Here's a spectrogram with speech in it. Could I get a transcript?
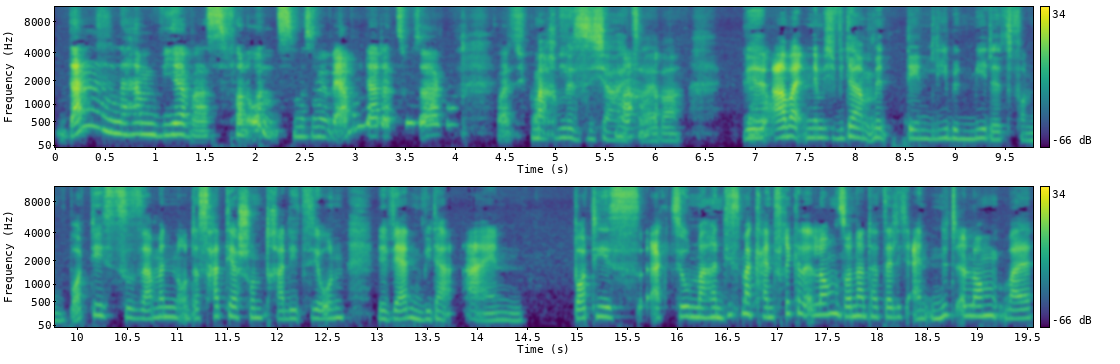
Dann haben wir was von uns. Müssen wir Werbung da dazu sagen? Weiß ich gar Machen wir nicht. sicherheitshalber. Wir Genau. arbeiten nämlich wieder mit den lieben Mädels von Bottis zusammen und das hat ja schon Tradition. Wir werden wieder ein Bottis-Aktion machen. Diesmal kein Frickel-Along, sondern tatsächlich ein Knit-Along, weil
